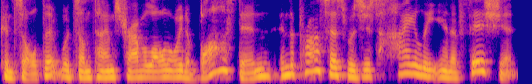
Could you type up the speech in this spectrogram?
consultant would sometimes travel all the way to Boston, and the process was just highly inefficient.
